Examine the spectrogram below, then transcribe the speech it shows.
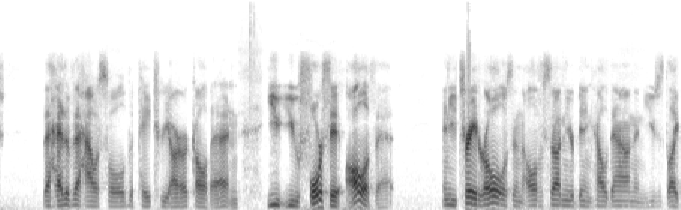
the head of the household, the patriarch, all that, and you you forfeit all of that, and you trade roles, and all of a sudden you're being held down and used like,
